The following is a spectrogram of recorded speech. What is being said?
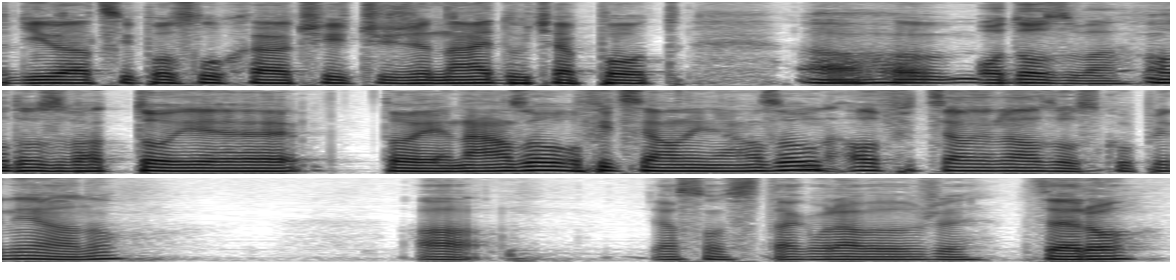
diváci, poslucháči, čiže nájdu ťa pod... Uh, odozva. Odozva, to je to je názov, oficiálny názov? Oficiálny názov skupiny, áno. A ja som si tak vravil, že Cero.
